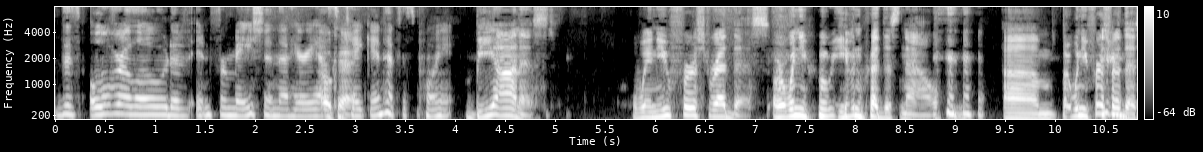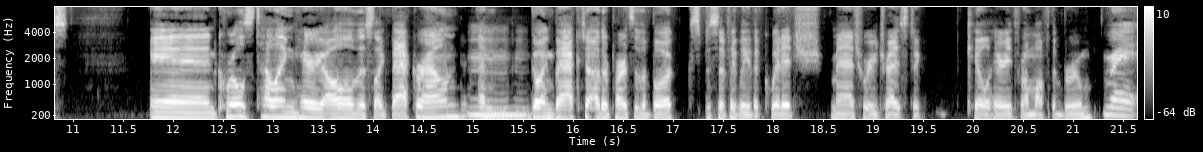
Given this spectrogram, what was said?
this overload of information that Harry has to take in at this point. Be honest. When you first read this, or when you even read this now, um, but when you first read this, and Quirrell's telling Harry all of this like background Mm-hmm. and going back to other parts of the book, specifically the Quidditch match where he tries to kill Harry, throw him off the broom. Right.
